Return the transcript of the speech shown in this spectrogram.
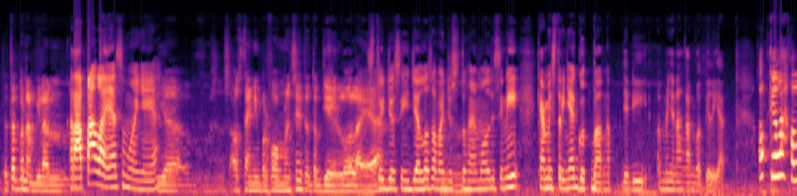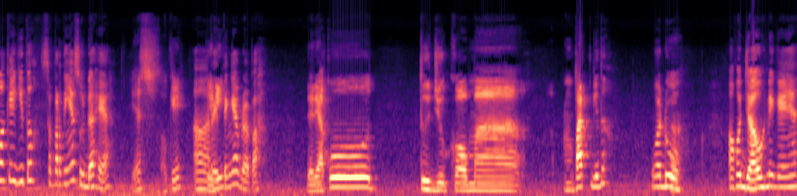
tetap penampilan Rata lah ya semuanya ya. ya outstanding performance-nya tetap Jello lah ya Setuju sih, Jello Hmm. sama Just Duhamel di sini chemistry-nya good banget. Jadi eh, menyenangkan buat dilihat. Oke lah kalau kayak gitu. Sepertinya sudah ya. yes oke Eh, jadi ratingnya berapa? Dari aku 7,4 gitu Waduh. Aku jauh nih kayaknya.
